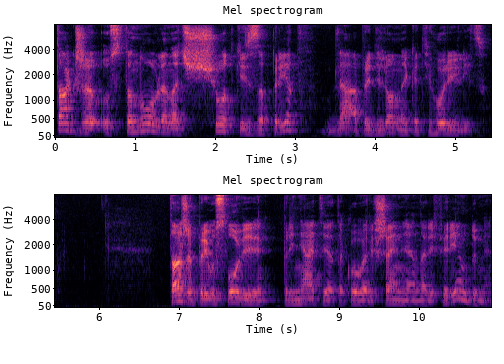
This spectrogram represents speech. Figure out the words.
также установлен четкий запрет для определенной категории лиц. Даже при условии принятия такого решения на референдуме,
